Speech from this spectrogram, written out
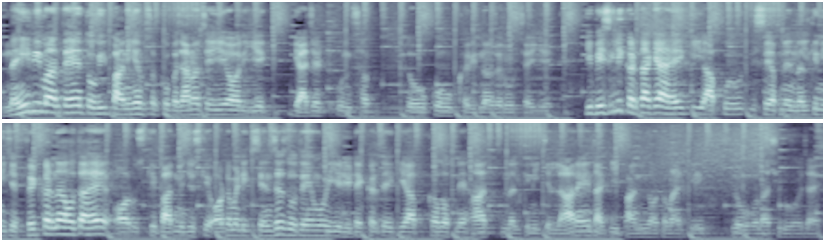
नहीं भी मानते हैं तो भी पानी हम सबको बचाना चाहिए और ये गैजेट उन सब लोगों को खरीदना ज़रूर चाहिए। ये बेसिकली करता क्या है कि आपको इसे अपने नल के नीचे फिट करना होता है और उसके बाद में जो इसके ऑटोमेटिक सेंसर्स होते हैं वो ये डिटेक्ट करते हैं कि आप कब अपने हाथ नल के नीचे ला रहे हैं ताकि पानी ऑटोमेटिकली फ्लो होना शुरू हो जाए।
